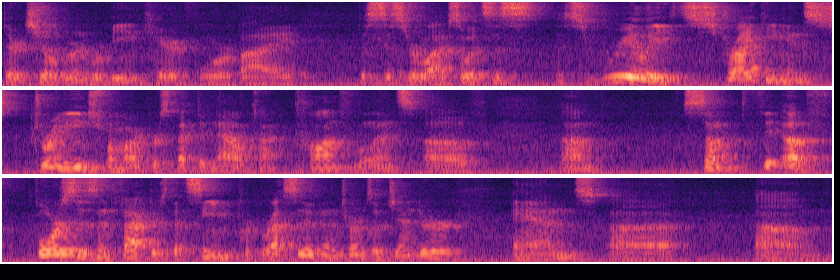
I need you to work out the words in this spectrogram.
their children were being cared for by the sister wives. So it's this, this really striking and strange from our perspective now con- confluence of um, some th- of forces and factors that seem progressive in terms of gender and uh, um,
